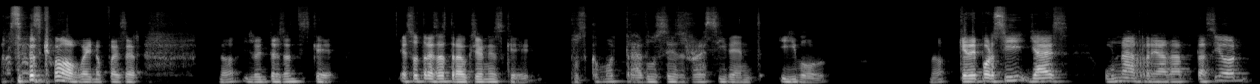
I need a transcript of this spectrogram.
O sea, es como, güey, no puede ser, ¿no? Y lo interesante es que es otra de esas traducciones que, pues, ¿cómo traduces Resident Evil? ¿No? Que de por sí ya es una readaptación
